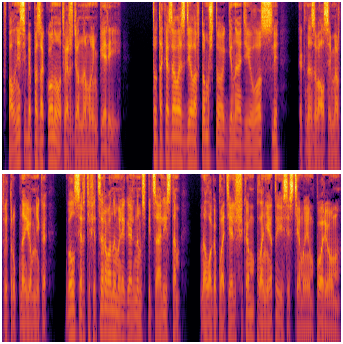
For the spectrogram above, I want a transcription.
Вполне себе по закону, утвержденному империей. Тут оказалось дело в том, что Геннадий Лоссли, как назывался мертвый труп наемника, был сертифицированным и легальным специалистом, налогоплательщиком планеты и системы Эмпориум.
